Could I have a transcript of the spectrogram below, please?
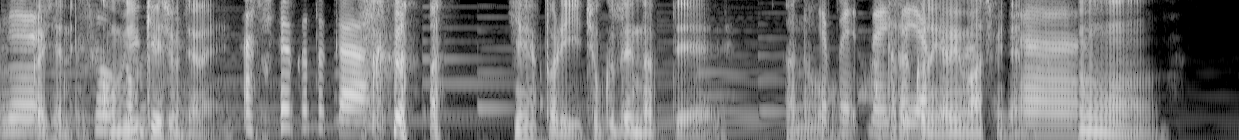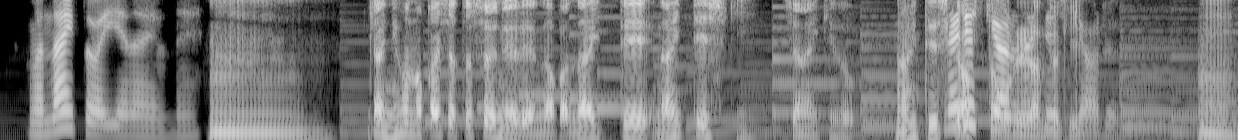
あね。れじゃない？そうかもコミュニケーションじゃいない？あ、そういうことか。いややっぱり直前になってあのやっぱり内定働くのやめますみたいなな。ううん。んまあ、ないとは言えないよね。うーんじゃあ日本の会社ってそういうのやれなんか内定、内定式じゃないけど。内定式あった内定式ある、内俺らの時定式ある。うん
